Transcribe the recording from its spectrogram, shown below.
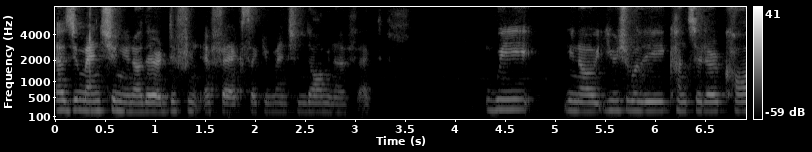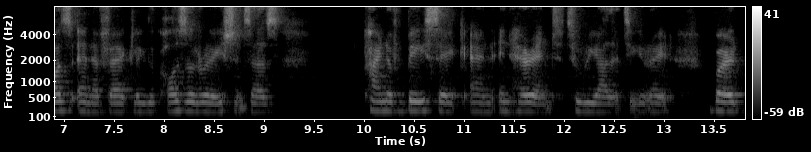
as you mentioned you know there are different effects like you mentioned domino effect. We you know usually consider cause and effect like the causal relations as kind of basic and inherent to reality, right? But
